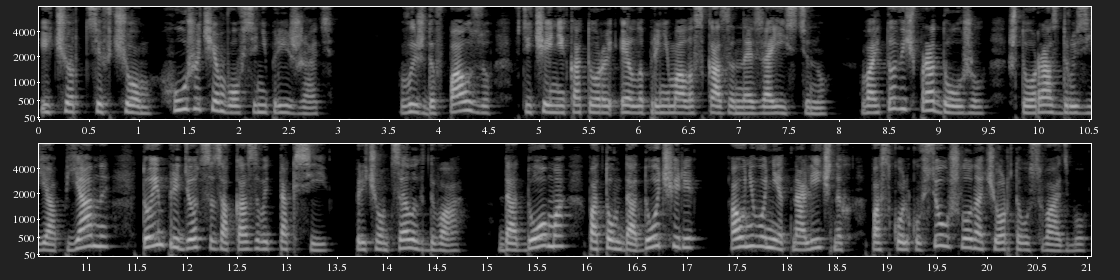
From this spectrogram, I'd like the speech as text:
и черт-те в чем хуже, чем вовсе не приезжать. Выждав паузу, в течение которой Элла принимала сказанное за истину, Войтович продолжил, что раз друзья пьяны, то им придется заказывать такси, причем целых два. До дома, потом до дочери, а у него нет наличных, поскольку все ушло на чертову свадьбу.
